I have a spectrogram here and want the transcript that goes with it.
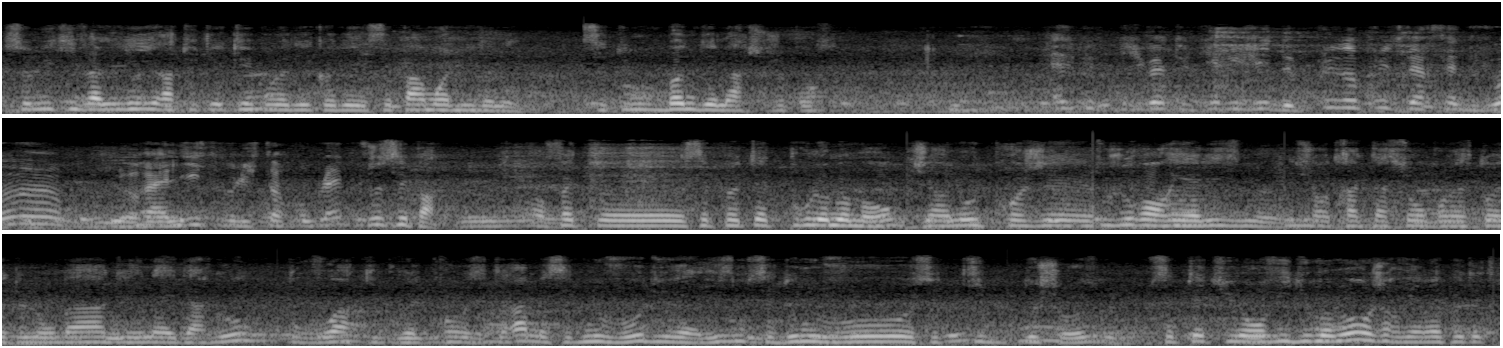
celui qui va le lire a toutes les clés pour le décoder, c'est pas à moi de lui donner. C'est une bonne démarche, je pense. Est-ce que tu vas te diriger de plus en plus vers cette voie, le réalisme, l'histoire complète? Je sais pas. En fait, euh, c'est peut-être pour le moment. J'ai un autre projet, toujours en réalisme. Je suis en tractation pour l'instant avec le Lombard, Glénat et Dargaud, pour voir qui pourrait le prendre, etc. Mais c'est de nouveau du réalisme, c'est de nouveau ce type de choses. C'est peut-être une envie du moment, j'en reviendrai peut-être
